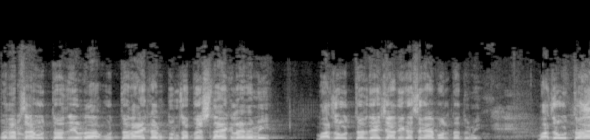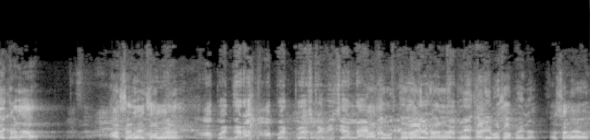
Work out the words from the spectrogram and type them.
परब साहेब उत्तर देऊ ना. उत्तर ऐका ना. तुमचा प्रश्न ऐकला ना मी. माझं उत्तर द्यायच्या आधी कसं काय बोलता तुम्ही? माझं उत्तर ऐका ना. असं नाही चालणार. आपण जरा आपण प्रश्न विचारलाय माझं उत्तर ऐका ना. तुम्ही खाली. बसा पहिलं. असं नाही होत.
